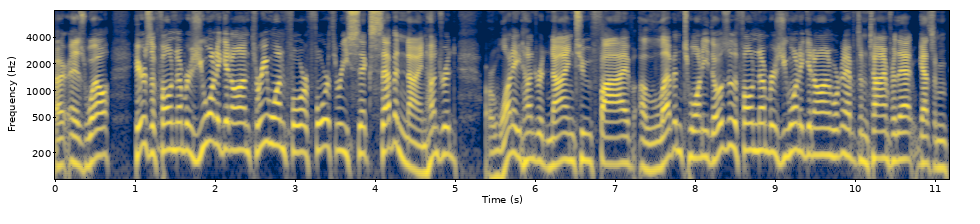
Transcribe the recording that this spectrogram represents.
uh, as well. Here's the phone numbers you want to get on 314-436-7900 or 1-800-925-1120. Those are the phone numbers you want to get on. We're gonna have some time for that. We got some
